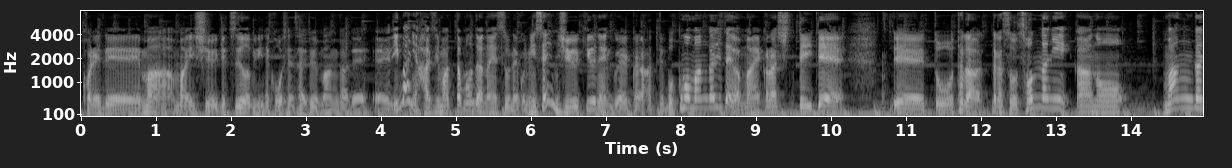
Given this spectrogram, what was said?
ー、これで、まあ、毎週月曜日にね、更新されてる漫画で、えー、今に始まったものではないですよね。これ2019年ぐらいからあって、僕も漫画自体は前から知っていて、えー、っと、ただ、だからそう、そんなに、あの、漫画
